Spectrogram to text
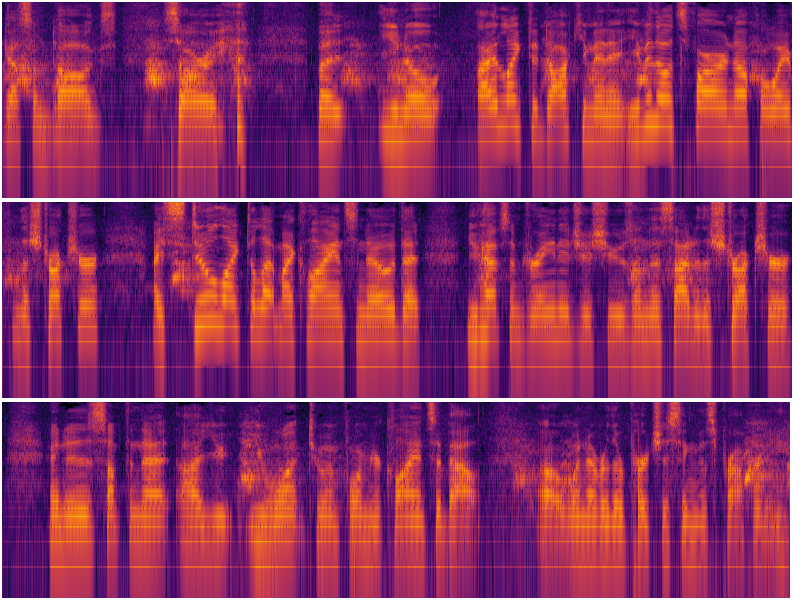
Got some dogs, sorry. but you know, I like to document it. Even though it's far enough away from the structure, I still like to let my clients know that you have some drainage issues on this side of the structure and it is something that uh, you, you want to inform your clients about uh, whenever they're purchasing this property.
